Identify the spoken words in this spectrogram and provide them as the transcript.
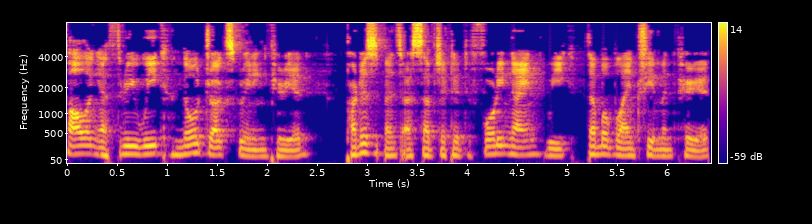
Following a three week no drug screening period, participants are subjected to 49 week double blind treatment period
